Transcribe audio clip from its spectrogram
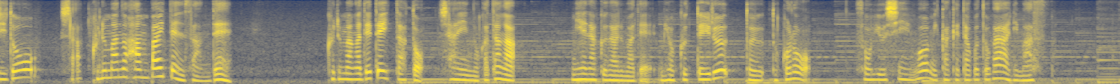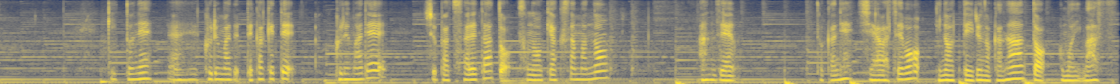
自動車車の販売店さんで車が出ていった後社員の方が見えなくなるまで見送っているというところをそういうシーンを見かけたことがあります。きっとね、えー車で出かけて車で出発された後そのお客様の安全とかね幸せを祈っているのかなと思います、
